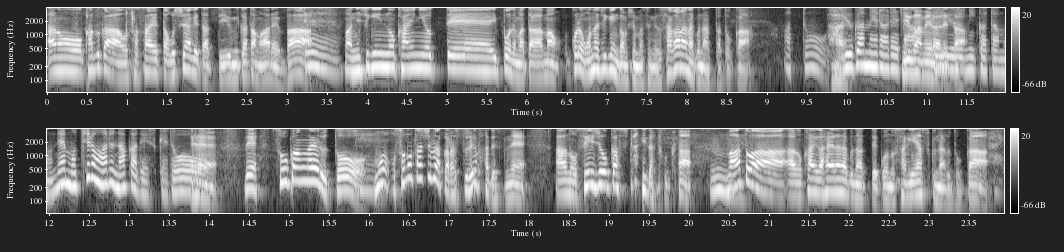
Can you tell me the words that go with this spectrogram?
あの、株価を支えた、押し上げたっていう見方もあれば、えー、まあ、日銀の買いによって、一方でまた、まあ、これは同じ意見かもしれませんけど、下がらなくなったとか、あと、歪められたっていう見方もね、もちろんある中ですけど。ええ、で、そう考えると、えもうその立場からすればですね、あの、正常化したりだとか、うん、まあ、あとは、あの、買いが入らなくなって、今度下げやすくなるとか、はい、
